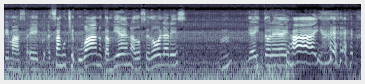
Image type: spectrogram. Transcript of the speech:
¿Qué más? Eh, sándwich cubano también a 12 dólares. ¿Mm? Gatorade, ¡ay!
